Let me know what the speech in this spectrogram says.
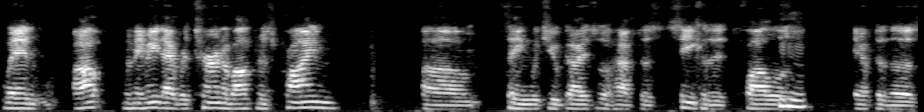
when uh, when they made that Return of Optimus Prime um, thing, which you guys will have to see because it follows mm-hmm. after the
